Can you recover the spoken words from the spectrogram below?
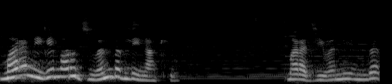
મારા નીવે મારું જીવન બદલી નાખ્યું. મારા જીવનની અંદર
